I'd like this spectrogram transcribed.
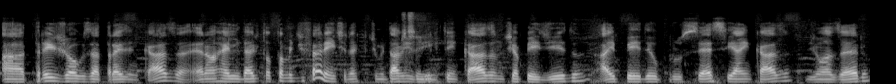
há três jogos atrás em casa era uma realidade totalmente diferente, né? Que o time tava invicto em casa, não tinha perdido, aí perdeu pro CSA em casa, de 1 a 0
